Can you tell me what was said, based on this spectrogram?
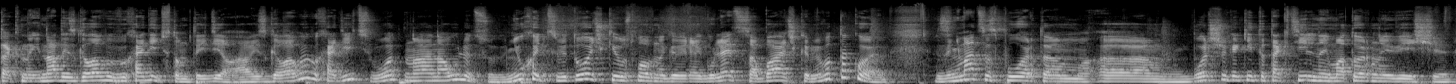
так надо из головы выходить в том-то и дело. А из головы выходить вот на, на улицу, нюхать цветочки, условно говоря, гулять с собачками, вот такое. Заниматься спортом, э, больше какие-то тактильные, моторные вещи,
